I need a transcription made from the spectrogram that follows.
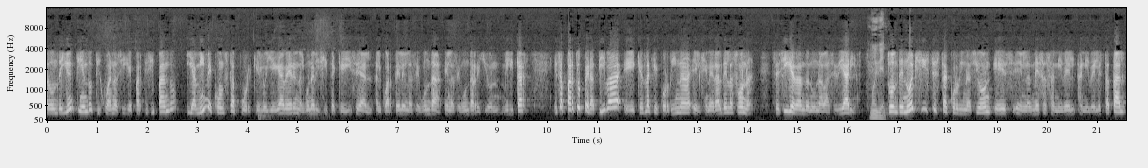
donde yo entiendo, Tijuana sigue participando y a mí me consta porque lo llegué a ver en alguna visita que hice al, cuartel en la segunda en la segunda región militar. Esa parte operativa, eh, que es la que coordina el general de la zona, se sigue dando en una base diaria. Muy bien. Donde no existe esta coordinación es en las mesas a nivel a nivel estatal,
